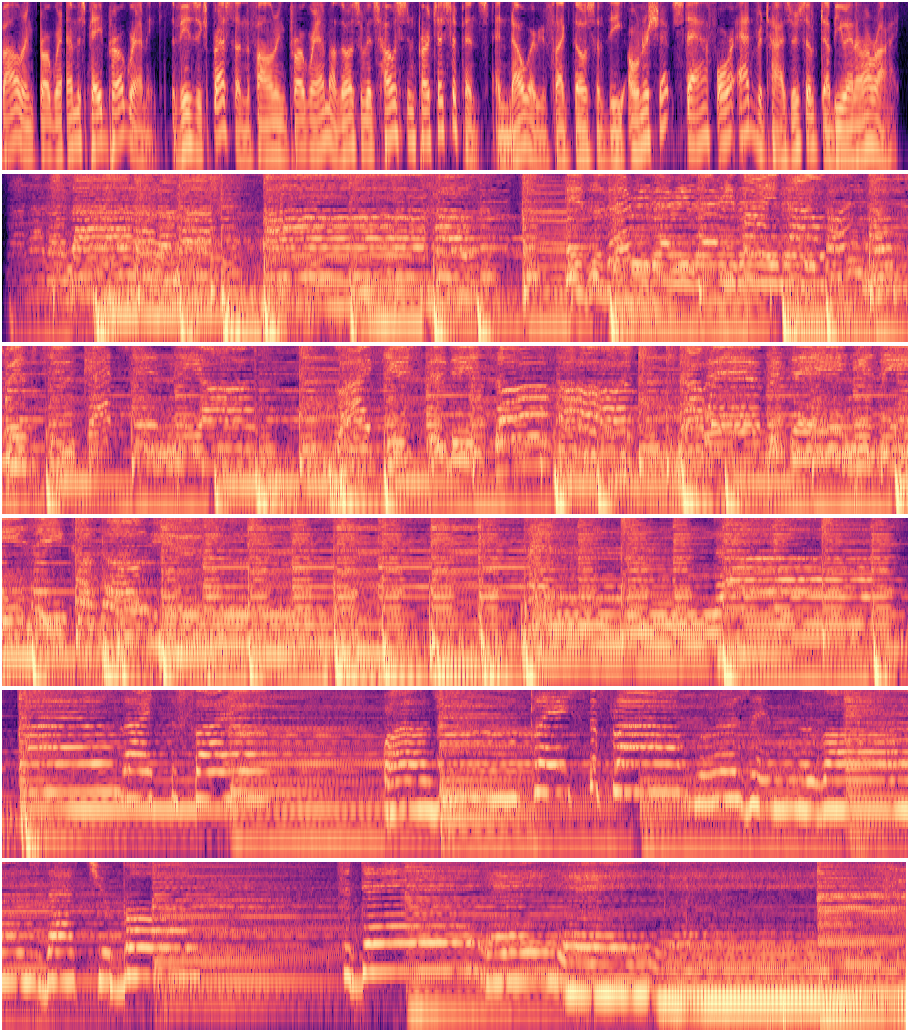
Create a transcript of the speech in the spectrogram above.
following program is paid programming. The views expressed on the following program are those of its hosts and participants, and no way reflect those of the ownership, staff, or advertisers of WNRI. is a very, very, very fine house with two cats in the yard. Life used to be so hard. Now everything is easy cause of you. Today.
